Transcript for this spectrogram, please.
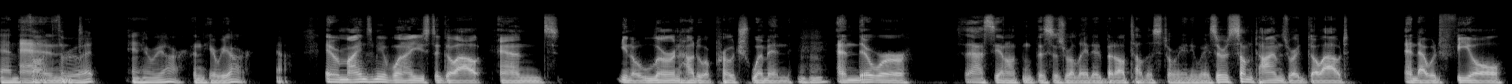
and, And- thought through it, and here we are. and here we are. Yeah. It reminds me of when I used to go out and, you know, learn how to approach women. Mhm. And there were, ah, see, I don't think this is related, but I'll tell this story anyways. There was some times where I'd go out and I would feel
